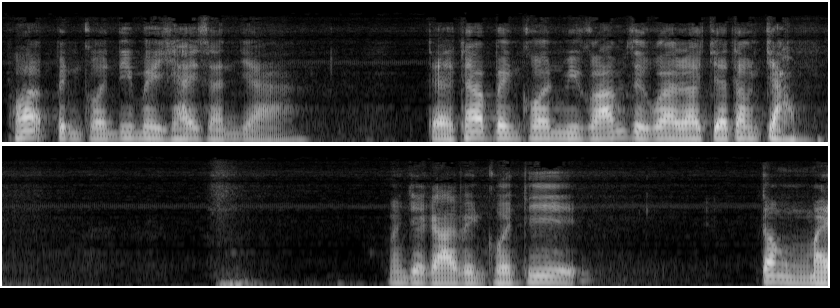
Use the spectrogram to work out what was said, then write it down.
เพราะเป็นคนที่ไม่ใช้สัญญา แต่ถ้าเป็นคนมีความรู้สึกว่าเราจะต้องจำมันจะกลายเป็นคนที่ต้องไม่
